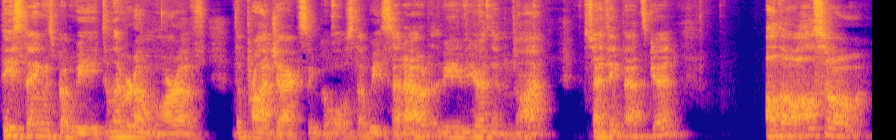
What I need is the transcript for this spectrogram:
these things, but we delivered on more of the projects and goals that we set out at the beginning of the year than not. So I think that's good. Although also,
